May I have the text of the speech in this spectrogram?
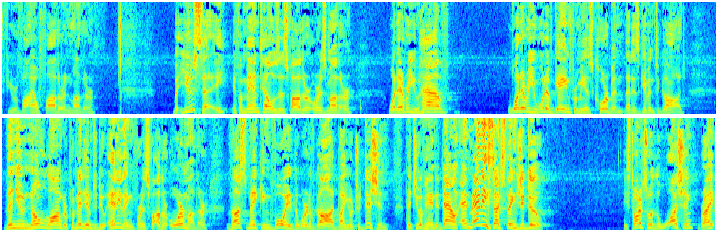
If you revile father and mother, but you say, if a man tells his father or his mother, whatever you have, whatever you would have gained from me as Corban, that is given to God, then you no longer permit him to do anything for his father or mother, thus making void the word of God by your tradition that you have handed down, and many such things you do. He starts with the washing, right?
